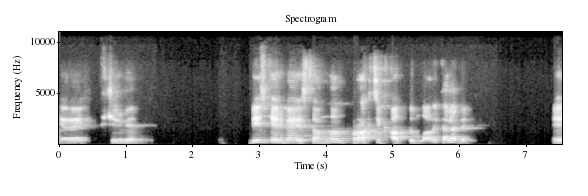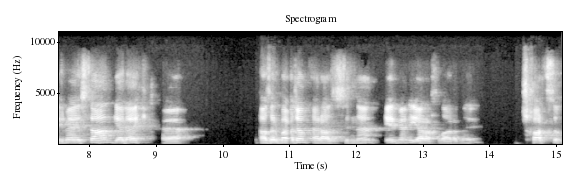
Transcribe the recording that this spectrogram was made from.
gərək fikir vermirik. Biz Ermənistandan praktik addımları tələb edirik. Ermənistan gərək e, Azərbaycan ərazisindən erməni yaraqlarını çıxartsın.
